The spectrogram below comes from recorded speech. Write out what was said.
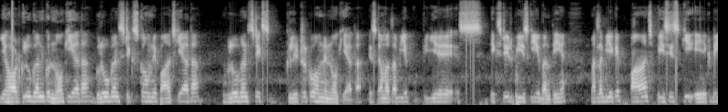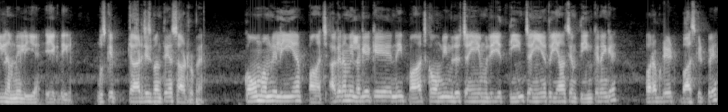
ये हॉट ग्लू गन को नो किया था ग्लू गन स्टिक्स को हमने पाँच किया था ग्लू गन स्टिक्स ग्लिटर को हमने नो किया था। इसका मतलब ये ये सिक्सटी रुपीज़ की ये बनती है। मतलब ये कि पाँच पीसीस की एक डील हमने ली है, एक डील उसके चार्जेस बनते हैं साठ रुपये कॉम हमने ली है, पाँच। अगर हमें लगे कि नहीं, पाँच कॉम नहीं, मुझे चाहिए, मुझे ये तीन चाहिए तो यहाँ से हम तीन करेंगे और अपडेट बास्केट पे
